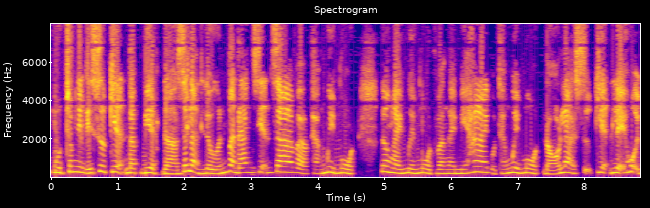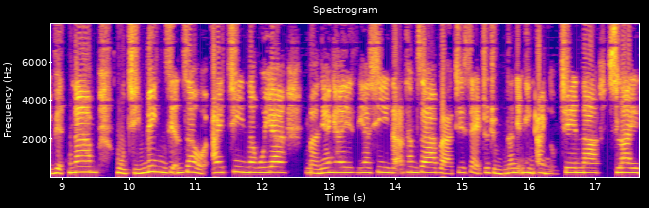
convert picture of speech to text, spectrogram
Một trong những cái sự kiện đặc biệt uh, rất là lớn và đang diễn ra vào tháng 11, tức là ngày 11 và ngày 12 của tháng 11, đó là sự kiện lễ hội Việt Nam Hồ Chí Minh diễn ra ở Aichi, Nagoya mà như anh Hayashi đã tham gia và chia sẻ cho chúng ta những hình ảnh ở trên uh, slide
